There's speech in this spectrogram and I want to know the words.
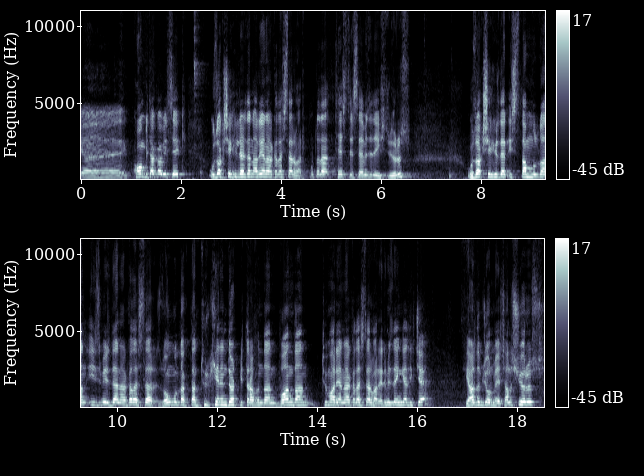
e, kombi takabilsek. Uzak şehirlerden arayan arkadaşlar var. Burada da test listemizi değiştiriyoruz. Uzak şehirden, İstanbul'dan, İzmir'den arkadaşlar, Zonguldak'tan, Türkiye'nin dört bir tarafından, Van'dan tüm arayan arkadaşlar var. Elimizden geldikçe yardımcı olmaya çalışıyoruz.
